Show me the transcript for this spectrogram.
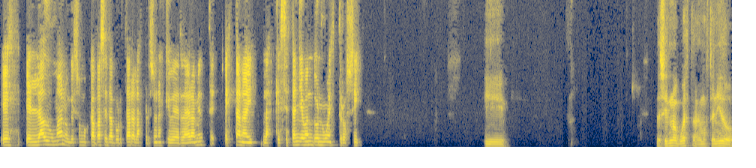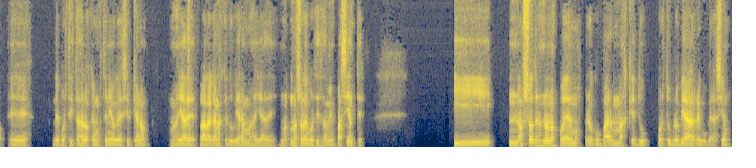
es el lado humano que somos capaces de aportar a las personas que verdaderamente están ahí, las que se están llevando nuestro sí. Y decir no cuesta, hemos tenido eh, deportistas a los que hemos tenido que decir que no, más allá de todas las ganas que tuvieran, más allá de, no, no solo deportistas, también pacientes. Y nosotros no nos podemos preocupar más que tú por tu propia recuperación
